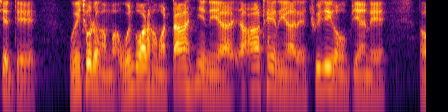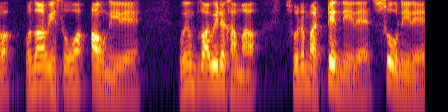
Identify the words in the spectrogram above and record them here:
ကျစ်တယ်ဝင်းချုပ်တဲ့ခါမှာဝင်းသွားတဲ့ခါမှာတားညှင့်နေရအားထဲနေရတယ်ချွေးကြီးတော်ပြန်တယ်နော်ဝင်းသွားပြီးစိုးအောက်နေတယ်ဝင်းသွားပြီးတဲ့ခါမှာဆိုတော့မှတစ်နေတယ်စို့နေတယ်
